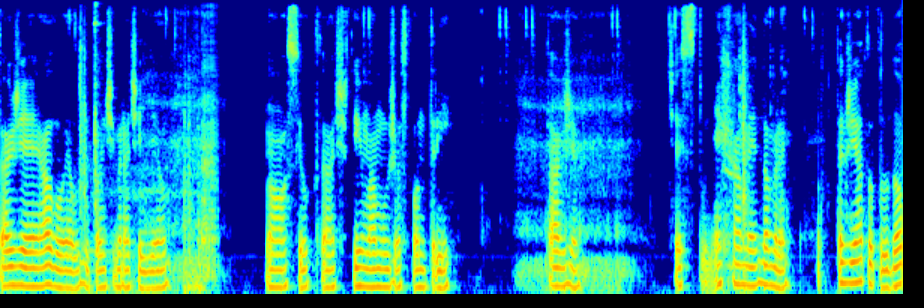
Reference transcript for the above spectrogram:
takže, alebo ja už ukončím radšej diel. No, Silk Touch, tých mám už aspoň 3. Takže cestu necháme, dobre. Takže ja to tu do...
